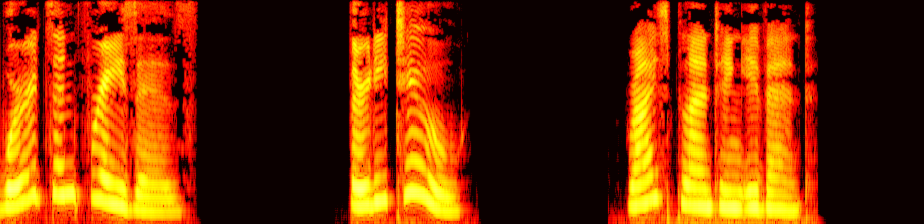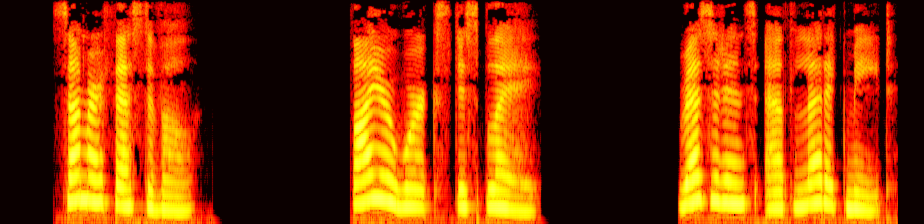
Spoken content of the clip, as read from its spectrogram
Words and phrases. 32. Rice planting event. Summer festival. Fireworks display. Residents athletic meet.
